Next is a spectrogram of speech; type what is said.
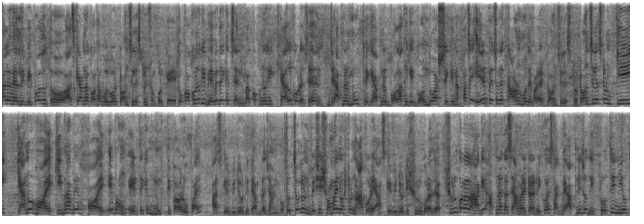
হ্যালো হেলদি পিপল তো আজকে আমরা কথা বলব টনসিল স্টোন সম্পর্কে। তো কখনো কি ভেবে দেখেছেন বা কখনো কি খেয়াল করেছেন যে আপনার মুখ থেকে, আপনার গলা থেকে গন্ধ আসছে কিনা? আচ্ছা এর পেছনে কারণ হতে পারে টনসিল স্টোন টনসিল স্টোন কি, কেন হয়, কীভাবে হয়, এবং এর থেকে মুক্তি পাওয়ার উপায় আজকের ভিডিওটিতে আমরা জানব। তো চলুন, বেশি সময় নষ্ট না করে আজকের ভিডিওটি শুরু করা যাক। শুরু করার আগে আপনার কাছে আমার একটা রিকোয়েস্ট থাকবে। আপনি যদি প্রতিনিয়ত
